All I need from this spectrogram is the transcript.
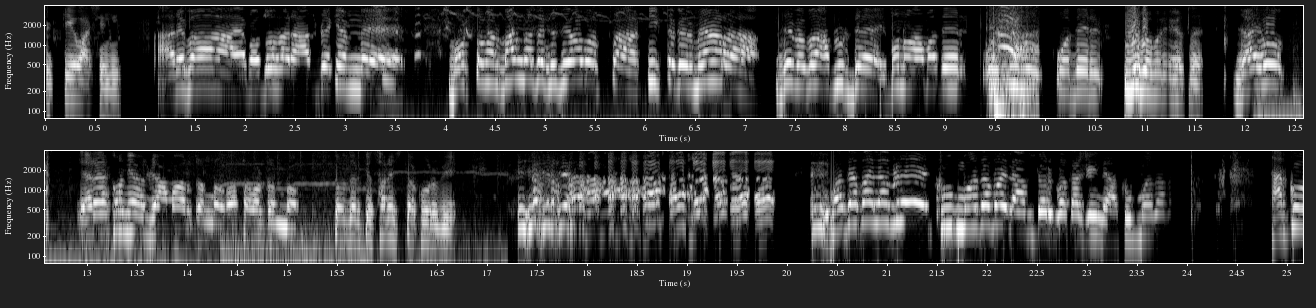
তো কেউ আসেনি। আরে ভাই তোমার আসবে কেমনে? বর্তমান বাংলাদেশে যে অবস্থা টিকটকের মেয়ারা যেভাবে আপলোড দেয় মনে আমাদের ওদের লোভে ভরে গেছে। যাই হোক এরা এখনই আসবে আমার জন্য বাঁচাবার জন্য। তোদেরকে সারিস্তা করবে। মজা পাইলাম রে খুব মজা পাইলাম তোর কথা শুই না খুব মজা সারকো।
